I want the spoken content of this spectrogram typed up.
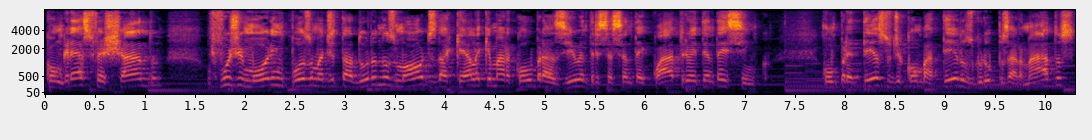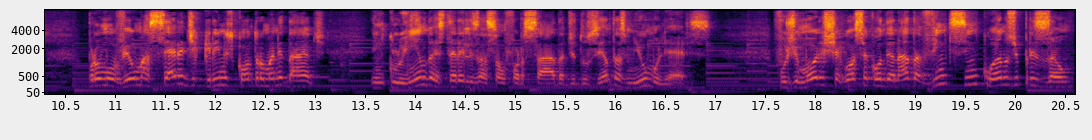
congresso fechado, o Fujimori impôs uma ditadura nos moldes daquela que marcou o Brasil entre 64 e 85. Com o pretexto de combater os grupos armados, promoveu uma série de crimes contra a humanidade, incluindo a esterilização forçada de 200 mil mulheres. Fujimori chegou a ser condenado a 25 anos de prisão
